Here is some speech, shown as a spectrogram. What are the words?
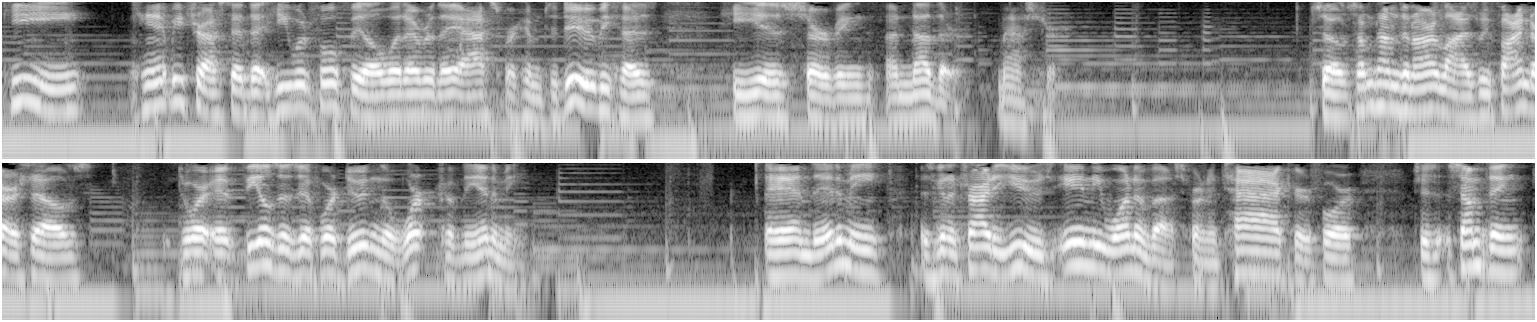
he can't be trusted that he would fulfill whatever they ask for him to do because he is serving another master. So sometimes in our lives, we find ourselves to where it feels as if we're doing the work of the enemy. And the enemy is going to try to use any one of us for an attack or for just something.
